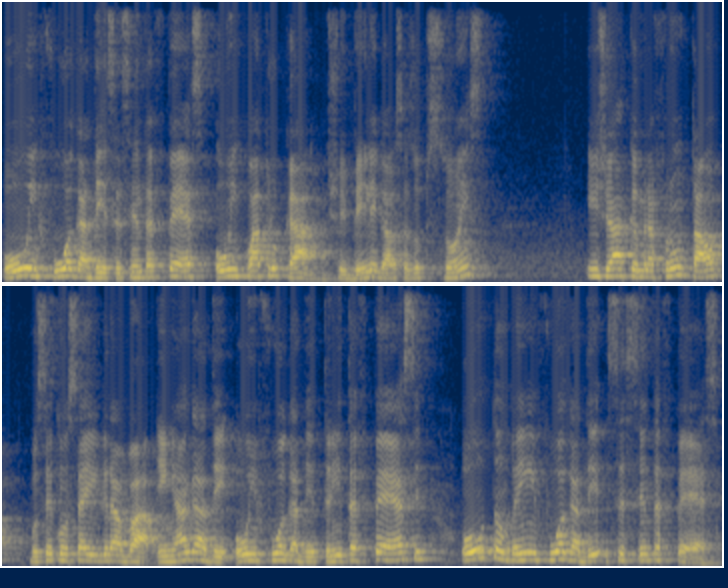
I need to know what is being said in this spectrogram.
ou em Full HD 60 fps ou em 4K. Achei bem legal essas opções. E já a câmera frontal, você consegue gravar em HD ou em Full HD 30 fps ou também em Full HD 60 fps.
